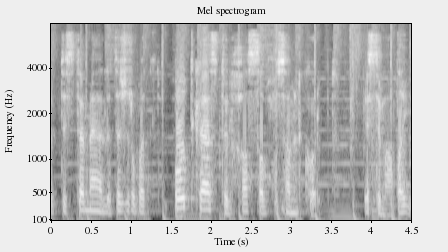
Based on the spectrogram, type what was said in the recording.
بتستمع لتجربة بودكاست الخاصة بحسام الكرد. استمع طيب.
